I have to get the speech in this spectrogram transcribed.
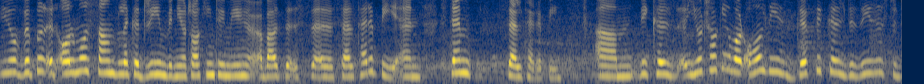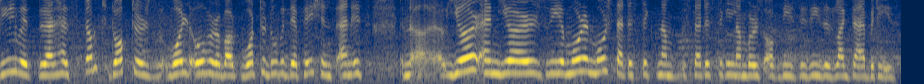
You know, Vipul, it almost sounds like a dream when you're talking to me about this cell therapy and stem cell therapy um, because you're talking about all these difficult diseases to deal with that has stumped doctors world over about what to do with their patients and it's uh, year and years we have more and more statistic num statistical numbers of these diseases like diabetes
